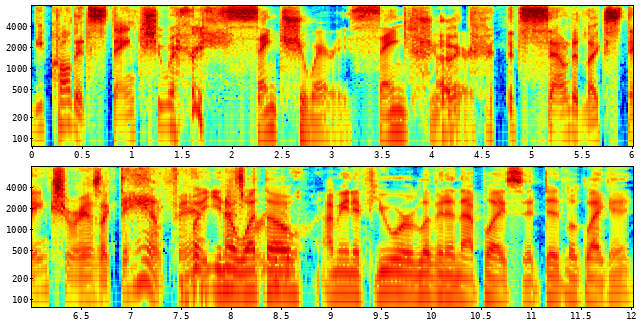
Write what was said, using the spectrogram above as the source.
you called it sanctuary. Sanctuary, sanctuary. it sounded like sanctuary. I was like, damn, man. But you know what, brutal. though? I mean, if you were living in that place, it did look like it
